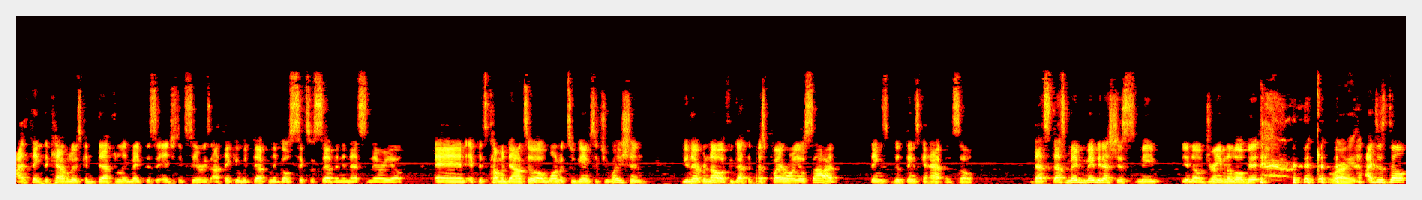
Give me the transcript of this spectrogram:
I think the Cavaliers can definitely make this an interesting series. I think it would definitely go six or seven in that scenario. And if it's coming down to a one or two game situation, you never know. If you got the best player on your side, things good things can happen. So that's that's maybe maybe that's just me, you know, dreaming a little bit. right. I just don't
